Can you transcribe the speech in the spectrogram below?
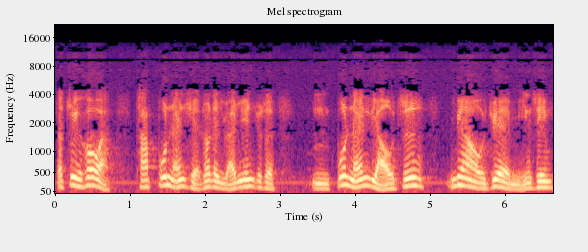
的最后啊，他不能解脱的原因就是，嗯，不能了知妙觉明心。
